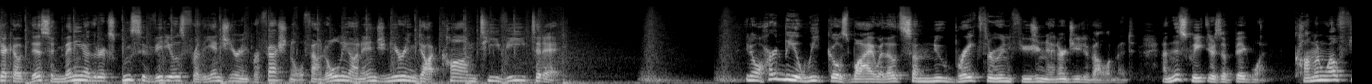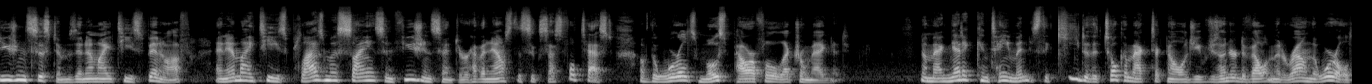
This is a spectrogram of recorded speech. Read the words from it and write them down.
Check out this and many other exclusive videos for the engineering professional found only on engineering.com TV today. You know, hardly a week goes by without some new breakthrough in fusion energy development. And this week there's a big one. Commonwealth Fusion Systems, an MIT spinoff, and MIT's Plasma Science and Fusion Center have announced the successful test of the world's most powerful electromagnet. Now, magnetic containment is the key to the tokamak technology, which is under development around the world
